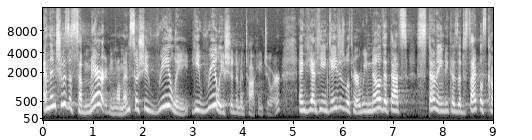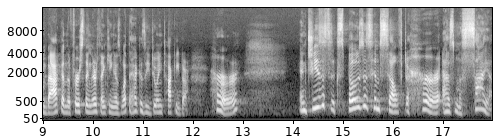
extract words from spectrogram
And then she was a Samaritan woman, so she really, he really shouldn't have been talking to her. And yet he engages with her. We know that that's stunning because the disciples come back, and the first thing they're thinking is, what the heck is he doing talking to her? And Jesus exposes himself to her as Messiah,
